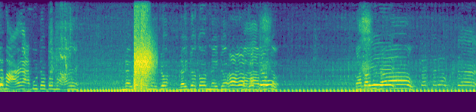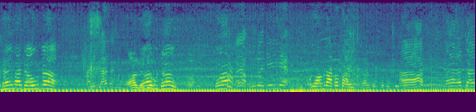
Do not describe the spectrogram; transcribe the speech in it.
એ મારે આબુ તો પણ મારે. નહીં તો નહીં જો નહીં તો કહો નહીં તો હા, હા, ગપ આબુ તો. કાકા ઉત્તર નહીં માં જાઉં તો અરે જા તાને. હા લઈ હા જાઓ. હું જાઉં ઓ અરે આપણું રહી જઈ લે. આમ રાખો ટાટા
